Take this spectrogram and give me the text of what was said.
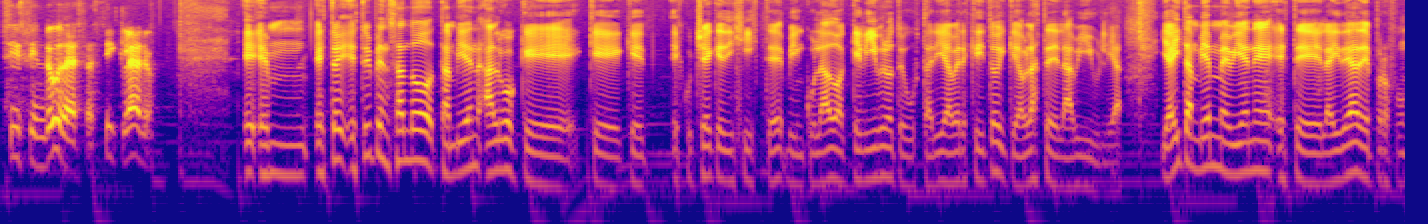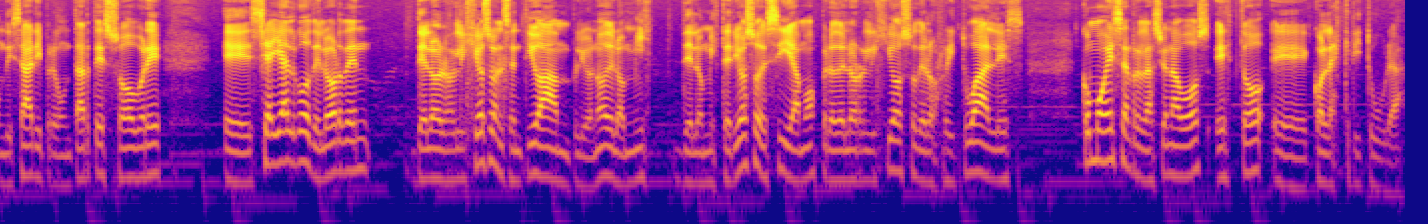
sí, sin duda, es así, claro. Eh, em, estoy, estoy pensando también algo que, escuché que dijiste, vinculado a qué libro te gustaría haber escrito y que hablaste de la Biblia. Y ahí también me viene este, la idea de profundizar y preguntarte sobre eh, si hay algo del orden de lo religioso en el sentido amplio, ¿no? de lo místico de lo misterioso decíamos, pero de lo religioso, de los rituales. ¿Cómo es en relación a vos esto eh, con la escritura?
